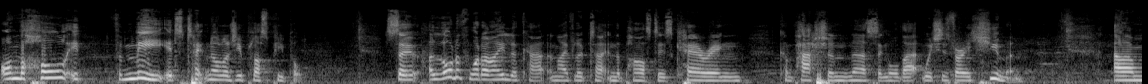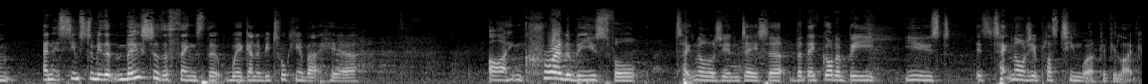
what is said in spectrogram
on the whole, it, for me, it's technology plus people. So a lot of what I look at, and I've looked at in the past, is caring, compassion, nursing, all that, which is very human. Um, and it seems to me that most of the things that we're going to be talking about here are incredibly useful technology and data, but they've got to be used, it's technology plus teamwork, if you like.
